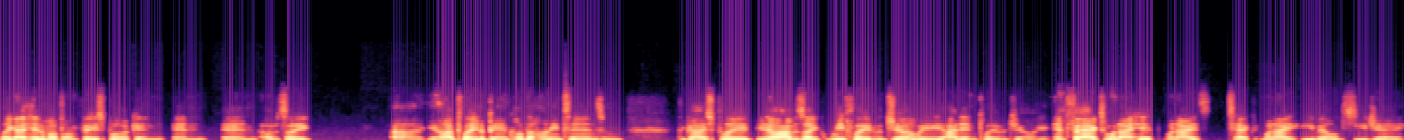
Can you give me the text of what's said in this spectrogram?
Like I hit him up on Facebook and and and I was like, uh, you know, I play in a band called the Huntingtons and the guys played, you know, I was like, we played with Joey. I didn't play with Joey. In fact, when I hit when I text when I emailed CJ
